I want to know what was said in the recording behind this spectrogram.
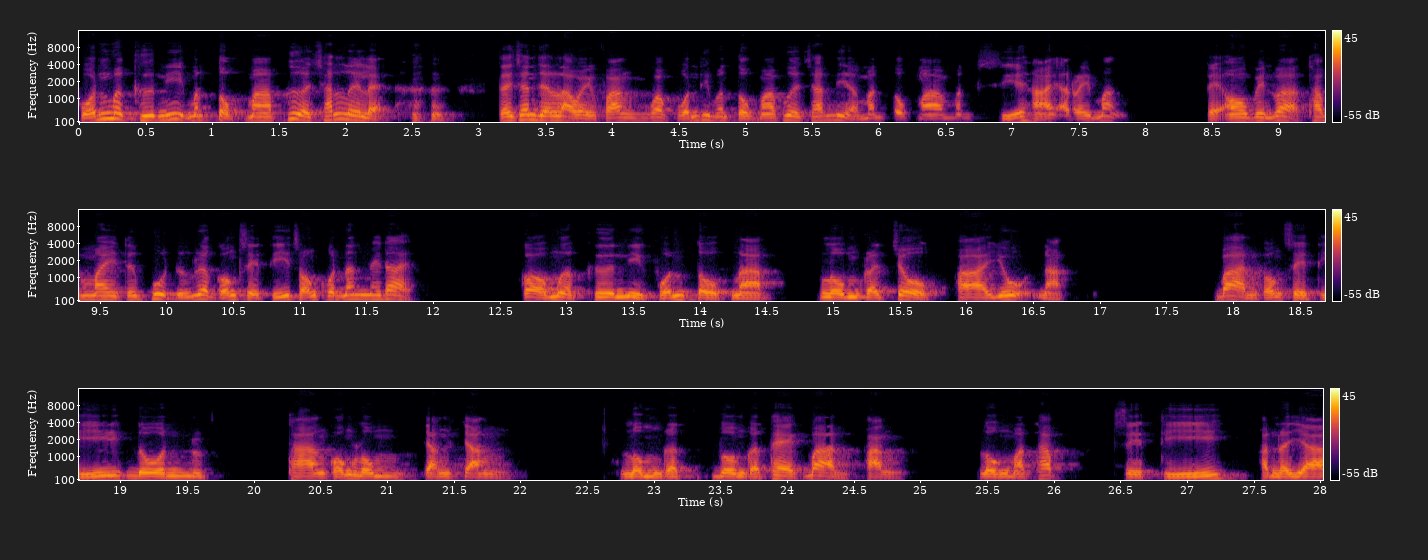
ฝนเมื่อคืนนี้มันตกมาเพื่อฉันเลยแหละ แต่ฉันจะเล่าให้ฟังว่าฝนที่มันตกมาเพื่อฉันเนี่ย มันตกมามันเสียหายอะไรมั่ง แต่เอาเป็นว่าทำไมถึงพูดถึงเรื่องของเศรษฐีสองคนนั้นไม่ได้ ก็เมื่อคืนนี่ฝนตกหนัก ลมกระโชกพายุหนัก บ้านของเศรษฐีโดนทางของลมจังๆลมกระลมกระแทกบ้านพัง ลงมาทับเศรษฐีภรรยา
